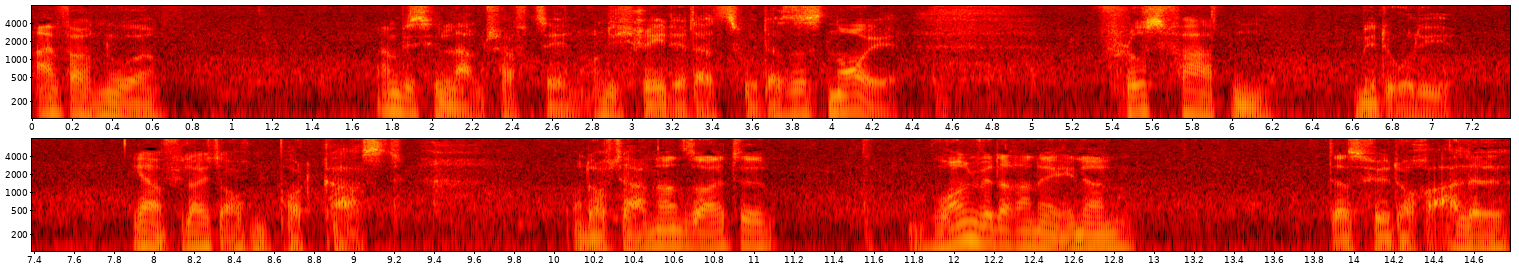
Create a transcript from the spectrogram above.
einfach nur ein bisschen Landschaft sehen. Und ich rede dazu. Das ist neu. Flussfahrten mit Uli. Ja, vielleicht auch ein Podcast. Und auf der anderen Seite wollen wir daran erinnern, dass wir doch alle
